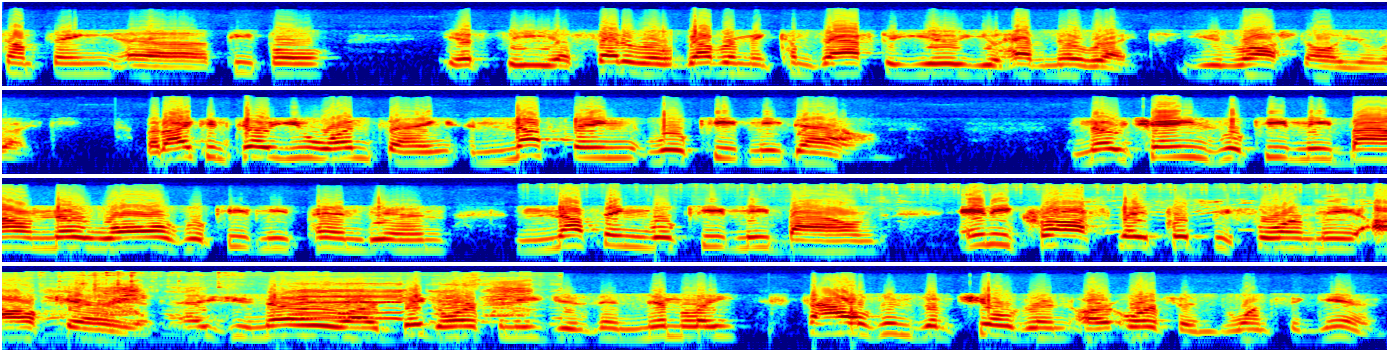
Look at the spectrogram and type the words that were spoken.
something, uh, people. If the uh, federal government comes after you, you have no rights. You lost all your rights. But I can tell you one thing nothing will keep me down. No chains will keep me bound. No walls will keep me penned in. Nothing will keep me bound any cross they put before me, I'll carry it. As you know, our big orphanage is in Nimule. Thousands of children are orphaned once again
